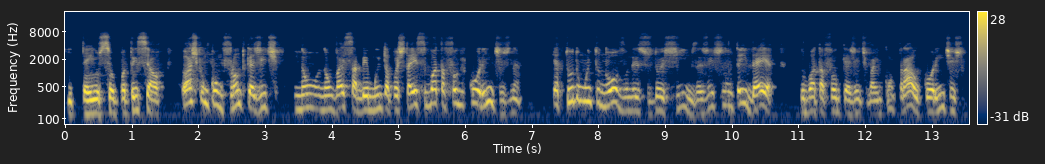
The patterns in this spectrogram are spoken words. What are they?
que tem o seu potencial. Eu acho que um confronto que a gente não, não vai saber muito apostar é esse Botafogo e Corinthians, né? Que é tudo muito novo nesses dois times. A gente não tem ideia do Botafogo que a gente vai encontrar. O Corinthians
